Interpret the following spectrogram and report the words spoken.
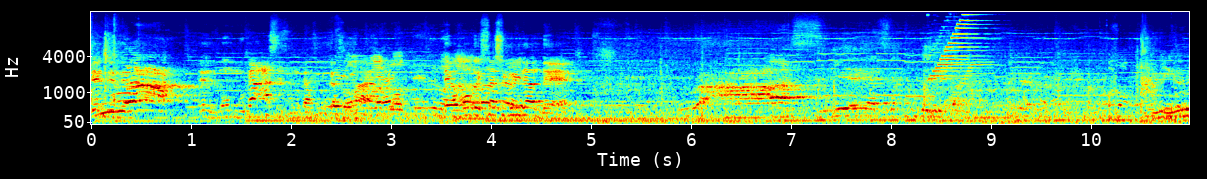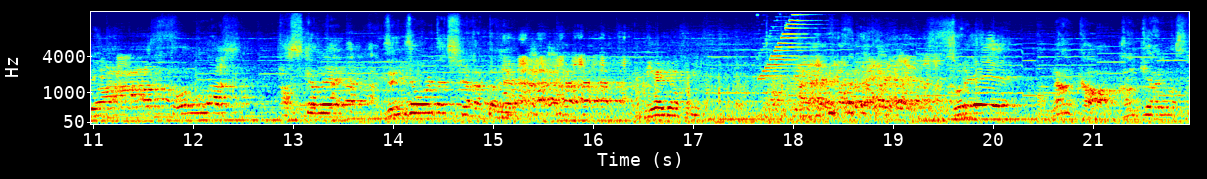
全然もう昔です昔昔はいで本当久しぶりなんで。うわーすげえやつがうわーそんな確かめ全然俺たちしなかったね。磨いてますそれなんか関係あります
